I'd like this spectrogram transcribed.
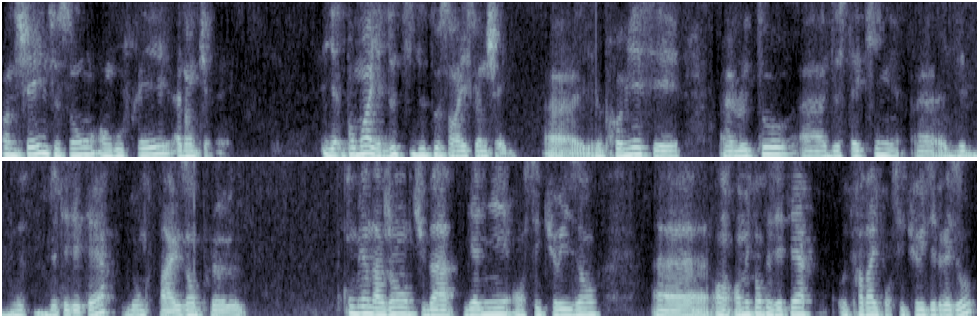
on-chain se sont engouffrés. Ah, donc, pour moi, il y a deux types de taux sans risque on-chain. Euh, le premier, c'est euh, le taux euh, de staking de, tes Ethers. Donc, par exemple, combien d'argent tu vas gagner en sécurisant, en, mettant tes Ethers au travail pour sécuriser le réseau?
